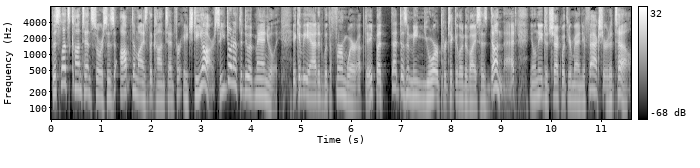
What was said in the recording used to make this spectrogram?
This lets content sources optimize the content for HDR, so you don't have to do it manually. It can be added with a firmware update, but that doesn't mean your particular device has done that. You'll need to check with your manufacturer to tell.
